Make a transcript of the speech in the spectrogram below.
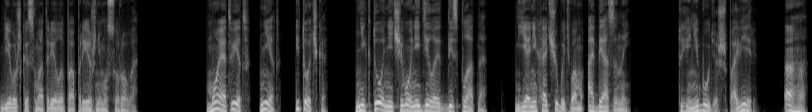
Девушка смотрела по-прежнему сурово. «Мой ответ – нет, и точка. Никто ничего не делает бесплатно. Я не хочу быть вам обязанной». «Ты не будешь, поверь». «Ага.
